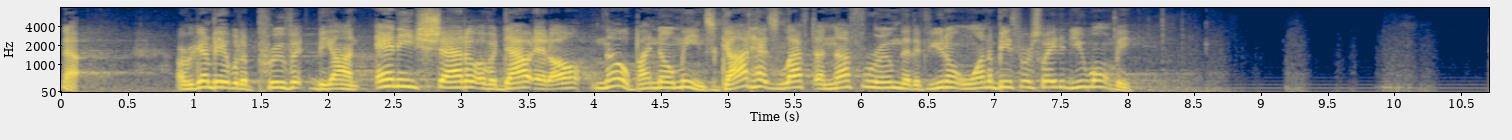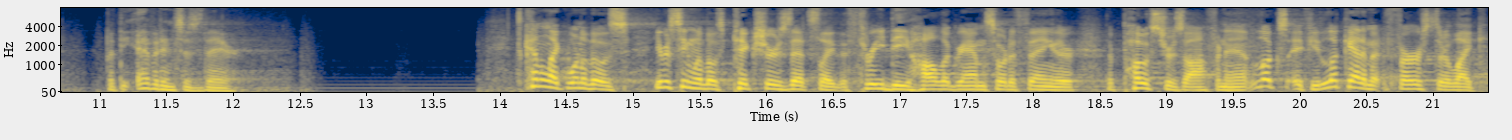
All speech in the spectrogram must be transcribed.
Now, are we going to be able to prove it beyond any shadow of a doubt at all? No, by no means. God has left enough room that if you don't want to be persuaded, you won't be. But the evidence is there. It's kind of like one of those, you ever seen one of those pictures that's like the 3D hologram sort of thing? They're, they're posters often, and it looks, if you look at them at first, they're like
